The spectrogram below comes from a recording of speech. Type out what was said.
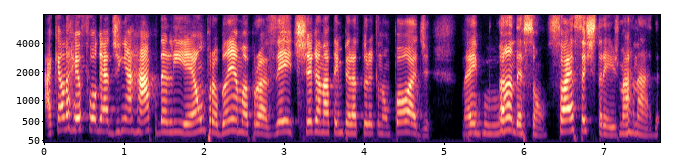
aquela refogadinha rápida ali é um problema para o azeite? Chega na temperatura que não pode? Né? Uhum. Anderson, só essas três, mais nada.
